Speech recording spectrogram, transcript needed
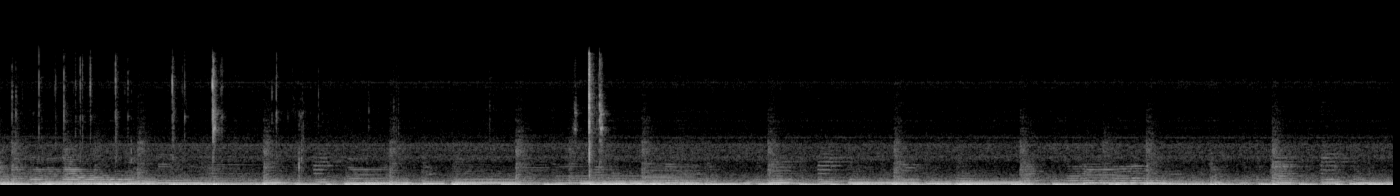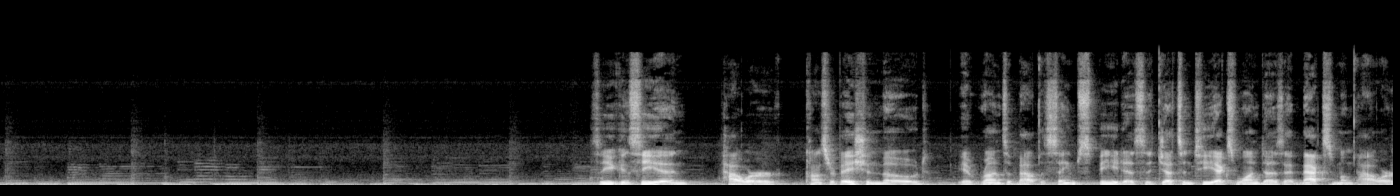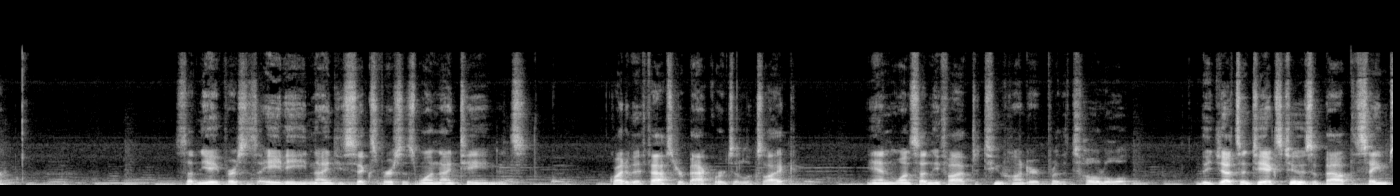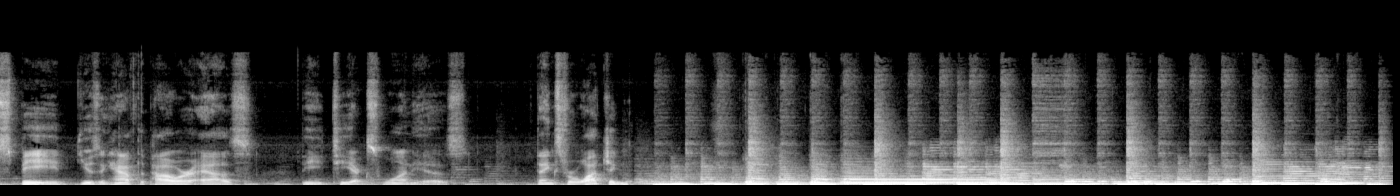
So you can see in power conservation mode, it runs about the same speed as the Jetson TX1 does at maximum power. 78 versus 80, 96 versus 119. It's quite a bit faster backwards, it looks like. And 175 to 200 for the total. The Jetson TX2 is about the same speed, using half the power as the TX1 is. Thanks for watching.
